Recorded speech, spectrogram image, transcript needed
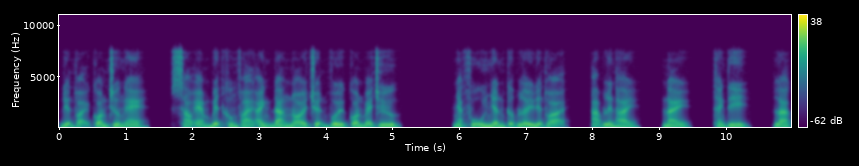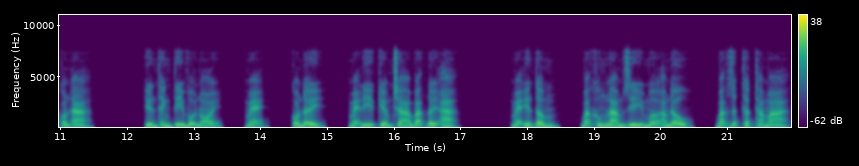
Điện thoại còn chưa nghe, sao em biết không phải anh đang nói chuyện với con bé chứ? Nhạc phu nhân cướp lấy điện thoại, áp lên thai, này, thanh ti, là con à? Tiến thanh ti vội nói, mẹ, con đây, mẹ đi kiểm tra bác đấy à? Mẹ yên tâm, bác không làm gì mờ ám đâu, bác rất thật thà mà.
